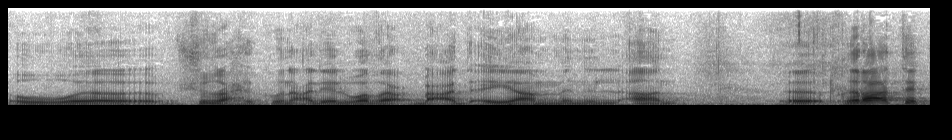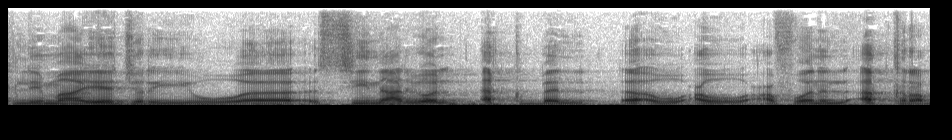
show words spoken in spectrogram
وشنو راح يكون عليه الوضع بعد أيام من الآن. أه، قراءتك لما يجري والسيناريو الأقبل أو عفوا الأقرب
